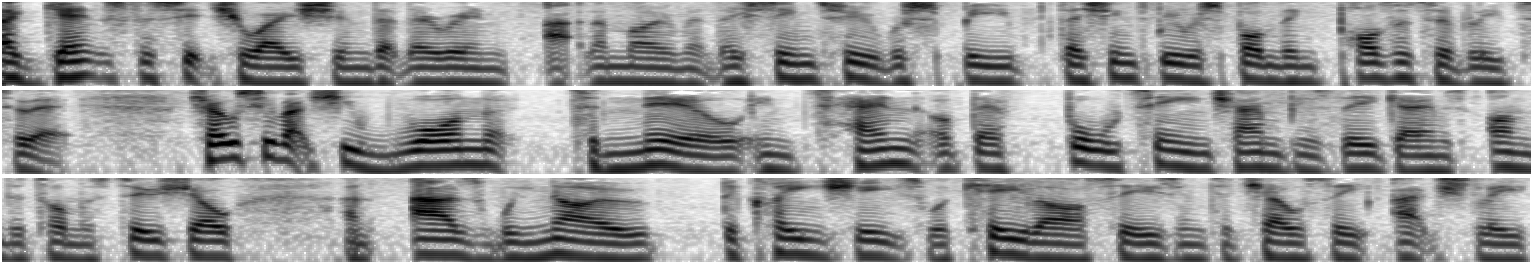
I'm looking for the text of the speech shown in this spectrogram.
against the situation that they're in at the moment. They seem to be they seem to be responding positively to it. Chelsea have actually won to nil in 10 of their 14 Champions League games under Thomas Tuchel and as we know the clean sheets were key last season to Chelsea actually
